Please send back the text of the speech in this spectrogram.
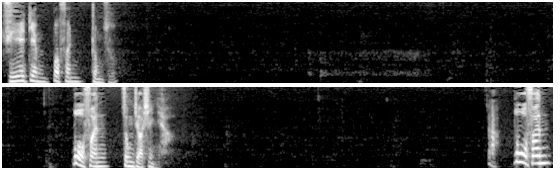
决定不分种族，不分宗教信仰，啊，不分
